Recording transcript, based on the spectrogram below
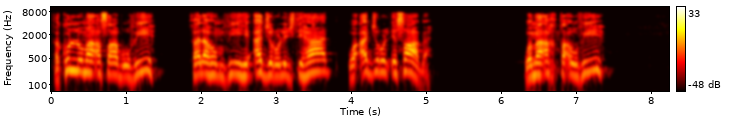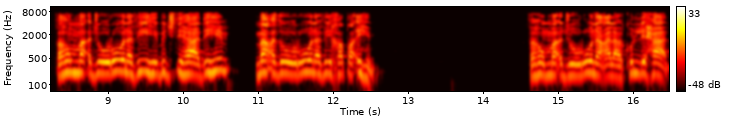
فكل ما أصابوا فيه فلهم فيه أجر الاجتهاد وأجر الإصابة. وما أخطأوا فيه فهم مأجورون فيه باجتهادهم معذورون في خطئهم. فهم مأجورون على كل حال.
